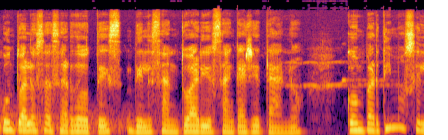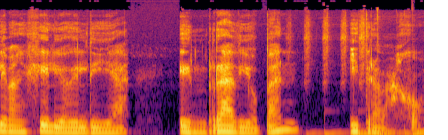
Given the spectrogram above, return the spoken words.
Junto a los sacerdotes del santuario San Cayetano, compartimos el Evangelio del Día en Radio Pan y Trabajo.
